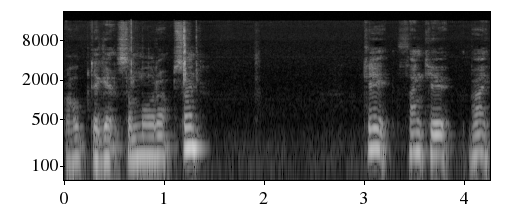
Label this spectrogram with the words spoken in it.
hope to get some more up soon. Okay, thank you, bye.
